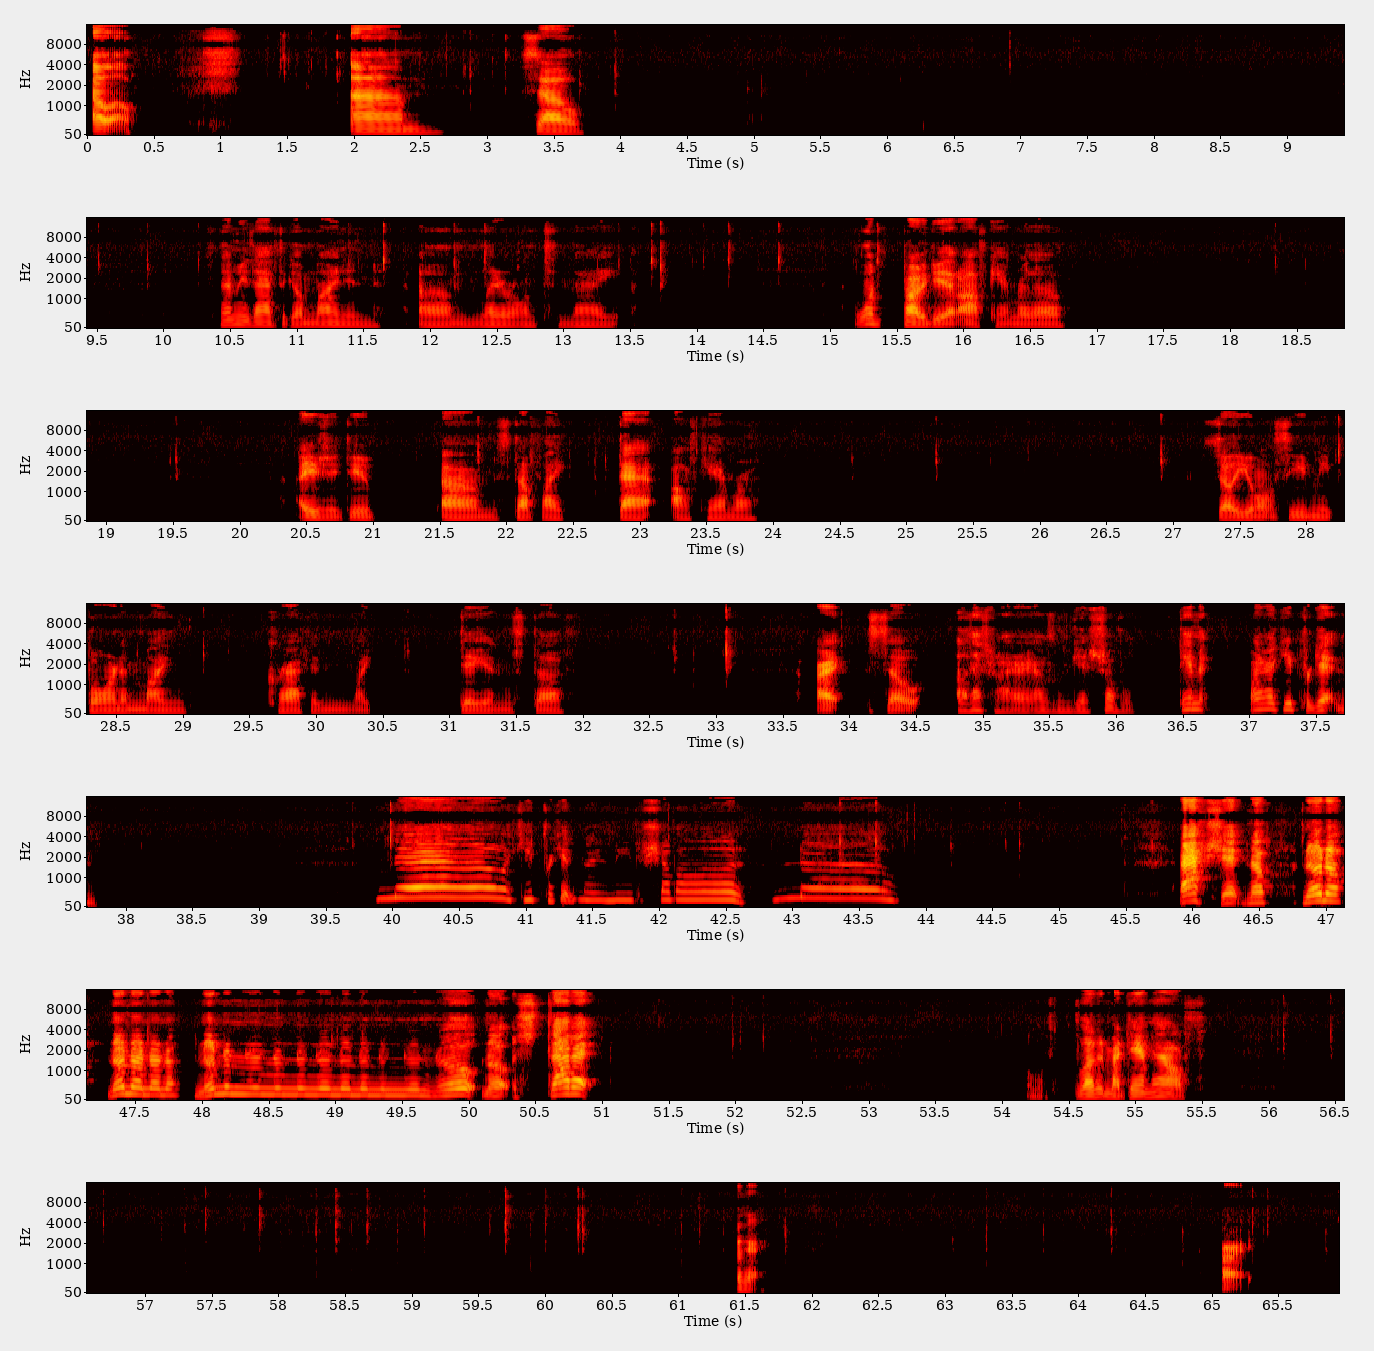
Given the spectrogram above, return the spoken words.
Oh well. Um, so That means I have to go mining um, later on tonight. I won't probably do that off camera though. I usually do um, stuff like that off camera. So you won't see me born in Minecraft and like digging and stuff. Alright, so, oh that's right, I was gonna get a shovel. Damn it, why do I keep forgetting? No! I keep forgetting I need a shovel. No! Ah, shit. No. No, no. No, no, no, no. No, no, no, no, no, no, no, no, no, no, no, no. Stop it. Almost flooded my damn house. Okay. Alright.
